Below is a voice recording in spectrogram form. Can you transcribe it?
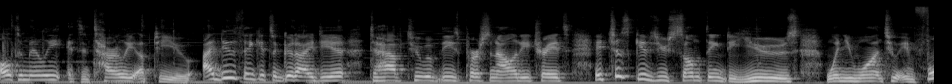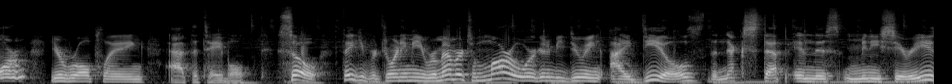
ultimately, it's entirely up to you. I do think it's a good idea to have two of these personality traits. It just gives you something to use when you want to inform your role playing at the table. So thank you for joining me. Remember, tomorrow we're gonna be doing ideals, the next step in this mini series.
